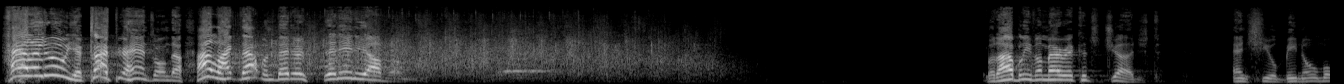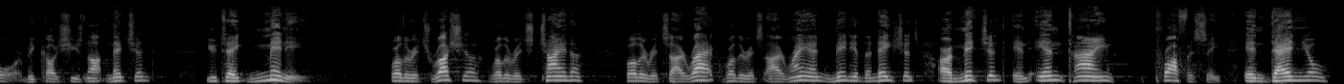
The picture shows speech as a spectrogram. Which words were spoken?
Hallelujah. Clap your hands on that. I like that one better than any of them. But I believe America's judged, and she'll be no more because she's not mentioned. You take many, whether it's Russia, whether it's China, whether it's Iraq, whether it's Iran, many of the nations are mentioned in end time prophecy. In Daniel,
